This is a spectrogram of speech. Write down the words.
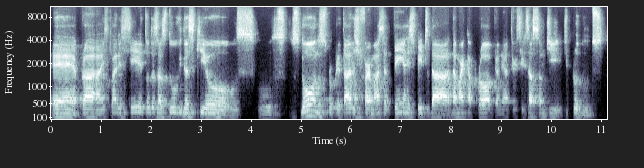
é, para esclarecer todas as dúvidas que os, os, os, donos, os proprietários de farmácia têm a respeito da, da marca própria, né, a terceirização de, de produtos.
